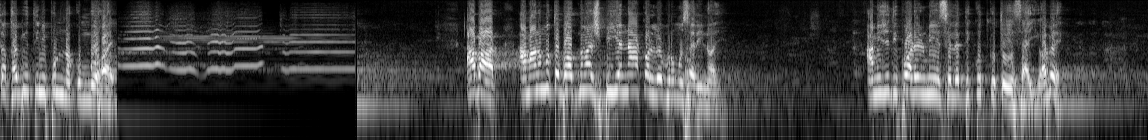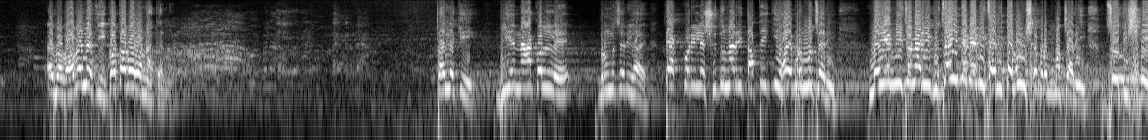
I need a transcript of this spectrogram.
তথাপিও তিনি পুণ্যকুম্ভ হয়। আবার আমার মতো বদমাস বিয়ে না করলেও ব্রহ্মচারী নয়। আমি যদি পরের মেয়ে ছেলের দিক কুতকুতুয়ে চাই, হবে? এ বাবা, হবে নাকি? কথা বলো না কেন? তাহলে কি, বিয়ে না করলে ব্রহ্মচারী হয়। ত্যাগ করিলে শুধু নারী তাতেই কি হয় ব্রহ্মচারী? লইয়ে নিজ নারী ঘুচাই দেবে বিচারী তবু সে ব্রহ্মচারী। যদি সে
